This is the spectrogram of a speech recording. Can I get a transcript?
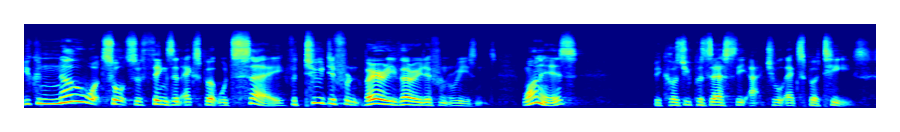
you can know what sorts of things an expert would say for two different, very, very different reasons. One is because you possess the actual expertise.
